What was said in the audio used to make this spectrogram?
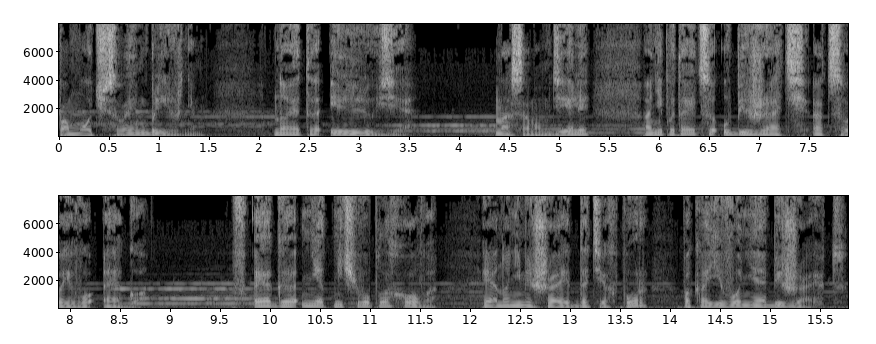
помочь своим ближним. Но это иллюзия. На самом деле они пытаются убежать от своего эго. В эго нет ничего плохого, и оно не мешает до тех пор, пока его не обижают.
